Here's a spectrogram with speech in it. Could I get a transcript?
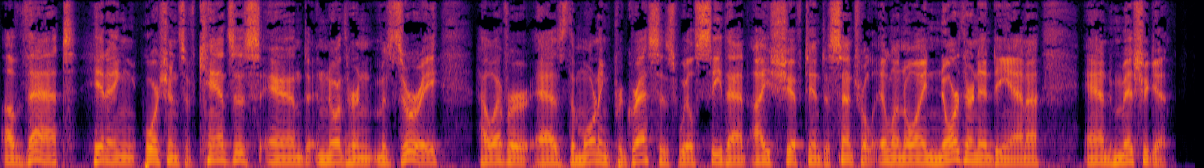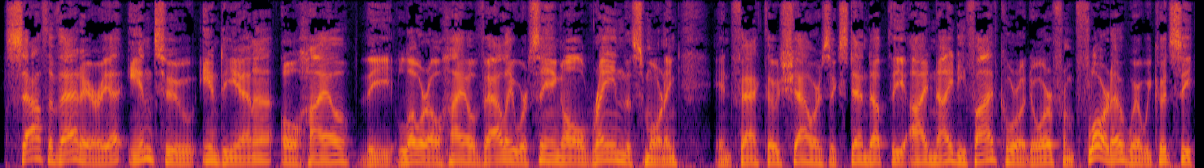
of that hitting portions of Kansas and northern Missouri. However, as the morning progresses, we'll see that ice shift into central Illinois, northern Indiana, and Michigan. South of that area into Indiana, Ohio, the lower Ohio Valley, we're seeing all rain this morning. In fact, those showers extend up the I 95 corridor from Florida, where we could see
